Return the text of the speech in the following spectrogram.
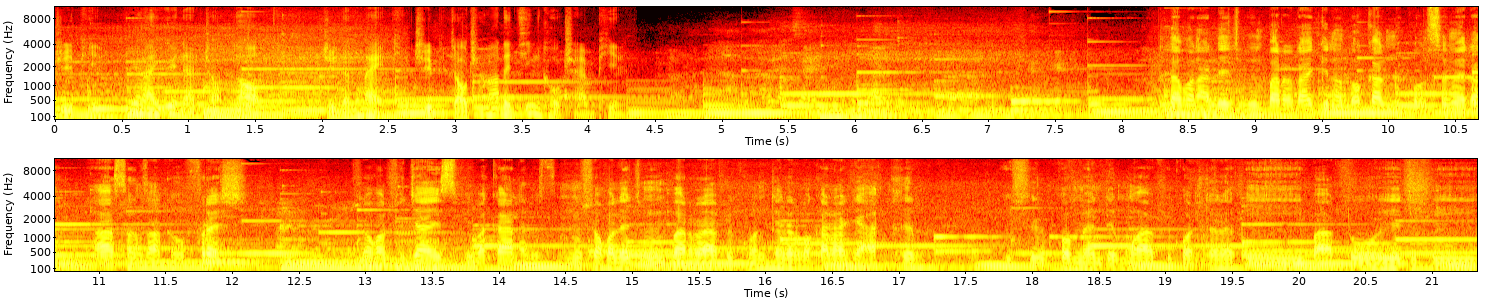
制品越来越难找到，只能买品质比较差的进口产品。لبن عليه من برا راجنا لوكال نكونسوميدا احسن ذاته فريش شغل في جايز في مكانه بس مو شغل يجي من برا في كونتينر مكان راجع اخر يشيل كومين دي موا في كونتينر في باتو يجي في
